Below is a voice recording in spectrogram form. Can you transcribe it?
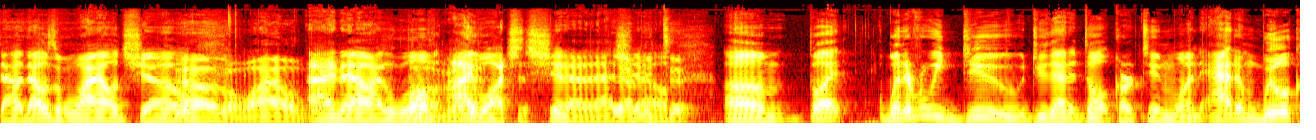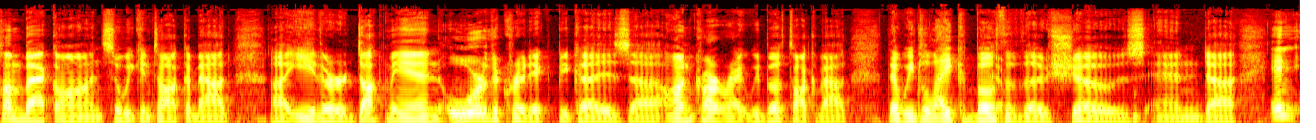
that that was a wild show. that was a wild. One. I know. I love. Oh. I watched the shit out of that show. Yeah, show. me too. Um, but whenever we do do that adult cartoon one, Adam will come back on so we can talk about uh, either Duckman or The Critic because uh, on Cartwright we both talk about that we'd like both of those shows and uh, and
